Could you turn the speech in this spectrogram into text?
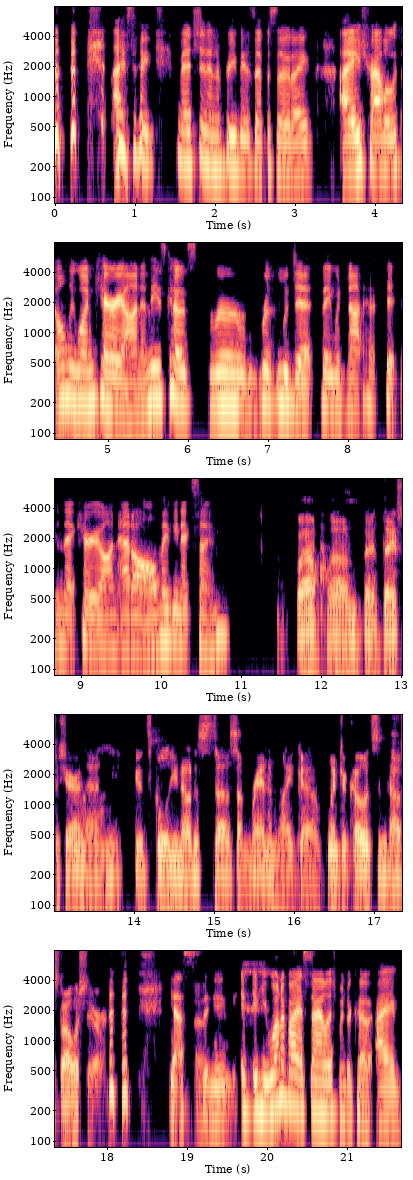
As I mentioned in a previous episode, I I travel with only one carry-on, and these coats were, were legit. They would not have fit in that carry-on at all. Maybe next time. Well, um, th- thanks for sharing that. It's cool you noticed uh, something random like uh, winter coats and how stylish they are. yes, uh, if, if you want to buy a stylish winter coat, I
